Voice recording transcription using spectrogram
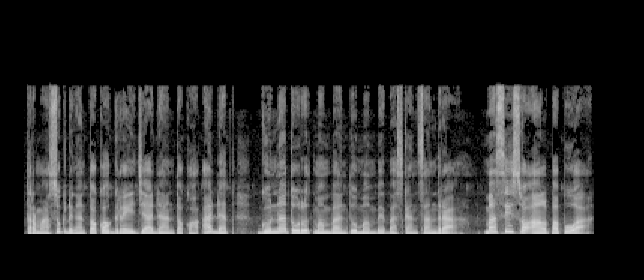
termasuk dengan tokoh gereja dan tokoh adat, guna turut membantu membebaskan Sandra. Masih soal Papua,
